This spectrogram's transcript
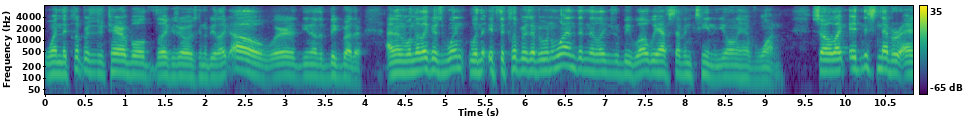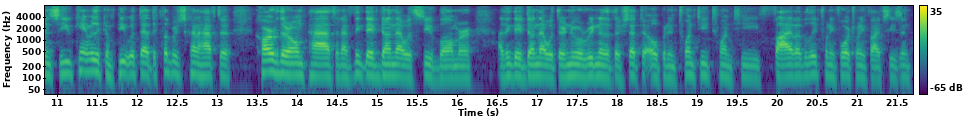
when the Clippers are terrible, the Lakers are always going to be like, oh, we're you know the big brother. And then when the Lakers win, when if the Clippers everyone won, then the Lakers would be, well, we have 17 and you only have one. So like it just never ends. So you can't really compete with that. The Clippers just kind of have to carve their own path, and I think they've done that with Steve Ballmer. I think they've done that with their new arena that they're set to open in 2025, I believe, 24, 25 season.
